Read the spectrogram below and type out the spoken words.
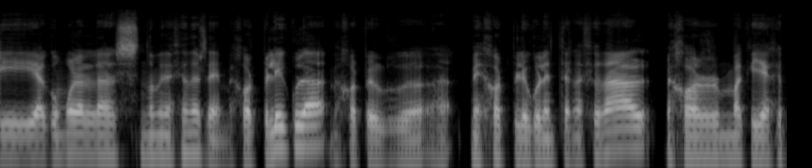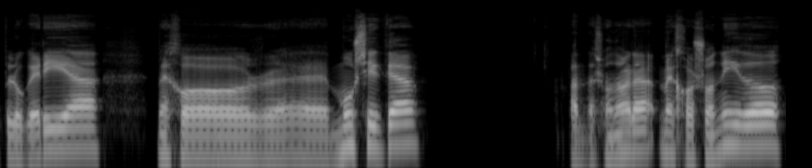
y acumula las nominaciones de Mejor Película, Mejor Película, Internacional, Mejor Maquillaje Peluquería, Mejor eh, Música, Banda Sonora, Mejor Sonido,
